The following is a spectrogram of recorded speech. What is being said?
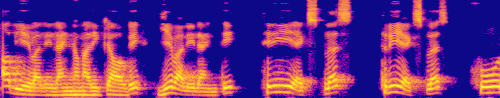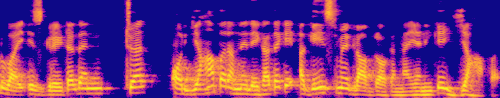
अब ये वाली लाइन हमारी क्या हो गई? ये वाली लाइन थी three x plus three x plus four y is greater than twelve और यहाँ पर हमने देखा था कि अगेंस्ट में ग्राफ ड्रॉ करना है, यानी कि यहाँ पर।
